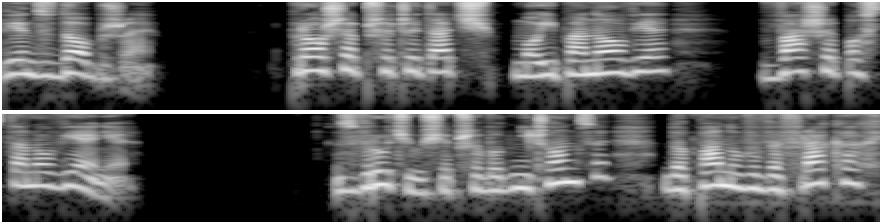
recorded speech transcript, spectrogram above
Więc dobrze. Proszę przeczytać, moi panowie, wasze postanowienie. Zwrócił się przewodniczący do panów we frakach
